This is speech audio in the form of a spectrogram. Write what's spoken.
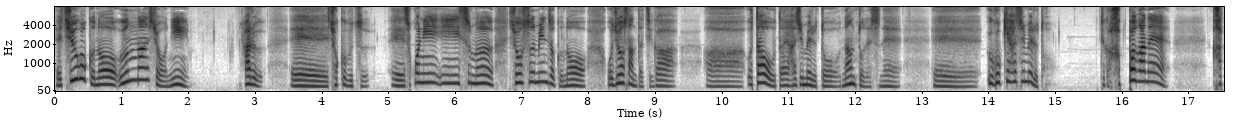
え中国の雲南省にある、えー、植物、えー、そこに住む少数民族のお嬢さんたちが、あ歌を歌い始めると、なんとですね、えー、動き始めると。てか、葉っぱがね、勝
